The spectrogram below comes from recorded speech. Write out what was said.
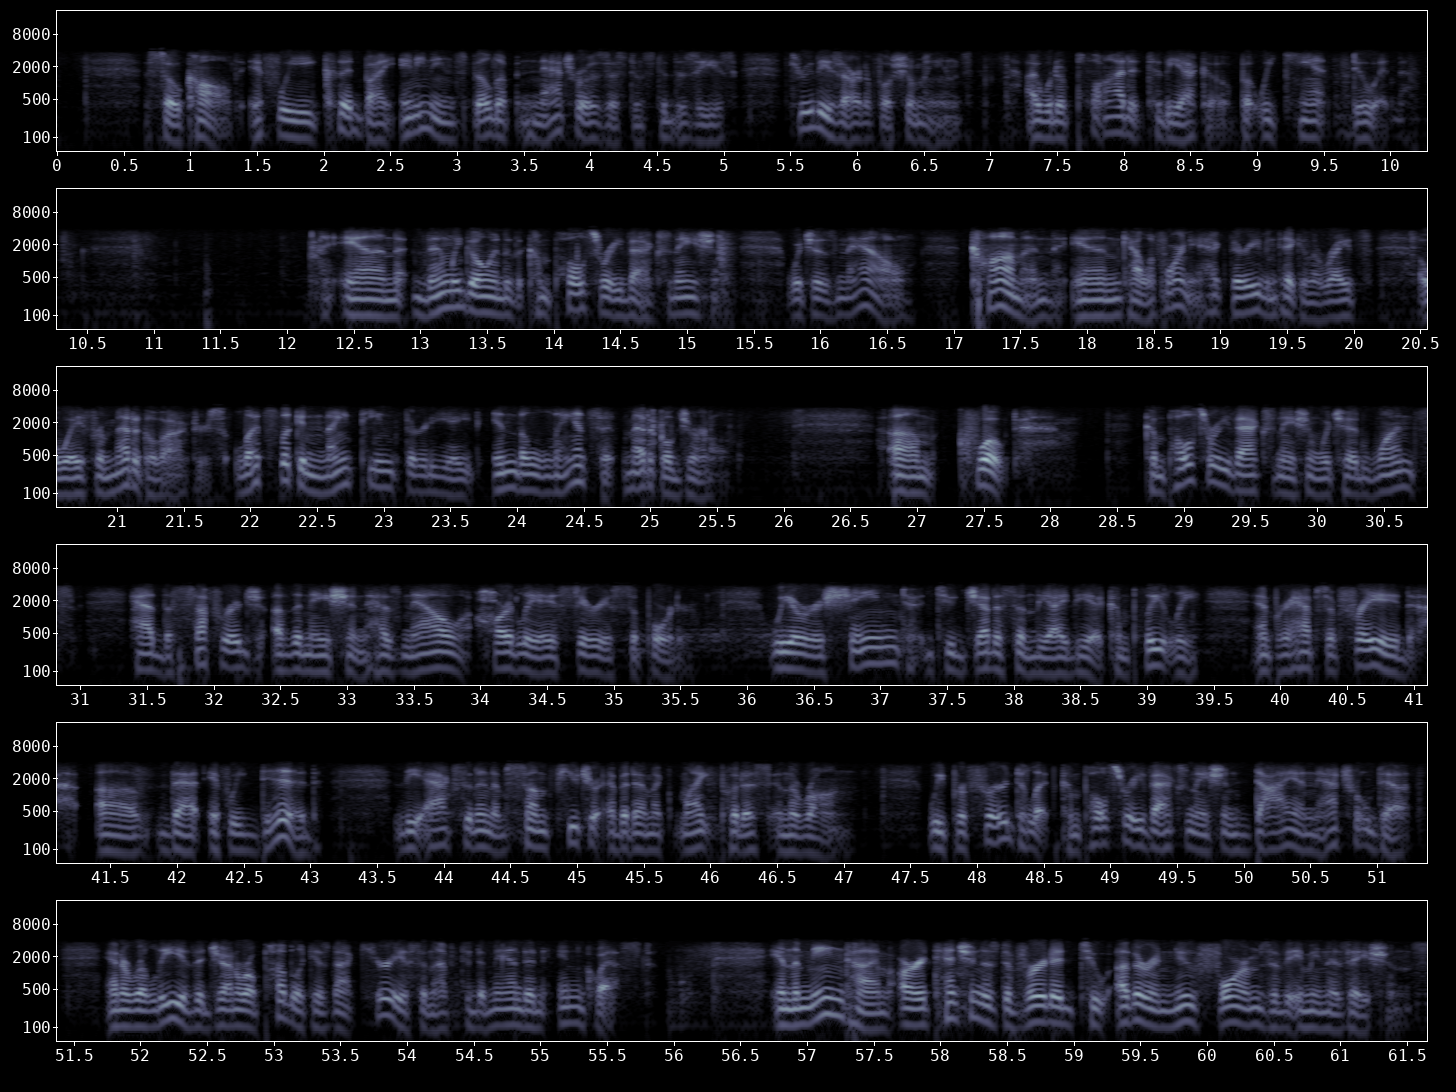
so called. If we could by any means build up natural resistance to disease through these artificial means, I would applaud it to the echo, but we can't do it. And then we go into the compulsory vaccination, which is now common in California. Heck, they're even taking the rights away from medical doctors. Let's look in 1938 in the Lancet Medical Journal. Um, quote Compulsory vaccination, which had once had the suffrage of the nation, has now hardly a serious supporter. We are ashamed to jettison the idea completely and perhaps afraid uh, that if we did, the accident of some future epidemic might put us in the wrong. We preferred to let compulsory vaccination die a natural death and are relieved the general public is not curious enough to demand an inquest. In the meantime, our attention is diverted to other and new forms of immunizations.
